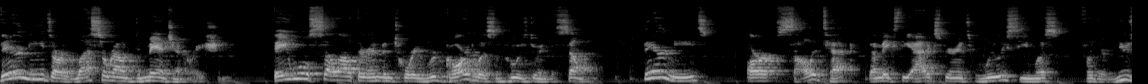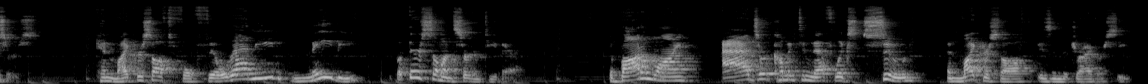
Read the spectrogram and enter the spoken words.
Their needs are less around demand generation. They will sell out their inventory regardless of who is doing the selling. Their needs are solid tech that makes the ad experience really seamless for their users. Can Microsoft fulfill that need? Maybe, but there's some uncertainty there. The bottom line ads are coming to Netflix soon, and Microsoft is in the driver's seat.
